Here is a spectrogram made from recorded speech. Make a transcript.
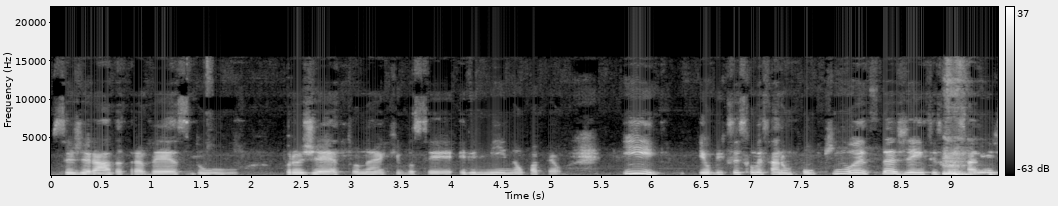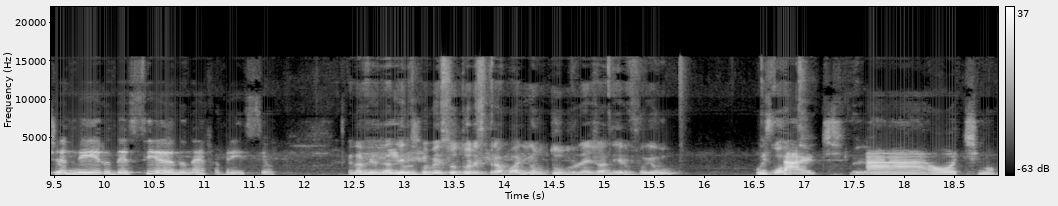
ser gerada através do projeto, né? Que você elimina o papel. E eu vi que vocês começaram um pouquinho antes da gente, vocês começaram em janeiro desse ano, né, Fabrício? Na verdade, e... a gente começou todo esse trabalho em outubro, né? Janeiro foi o. O, o start. É. Ah, ótimo.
